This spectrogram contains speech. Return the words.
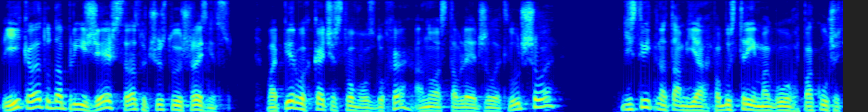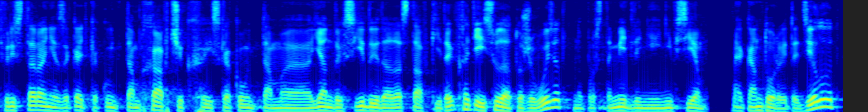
И когда туда приезжаешь, сразу чувствуешь разницу. Во-первых, качество воздуха, оно оставляет желать лучшего. Действительно, там я побыстрее могу покушать в ресторане, заказать какой-нибудь там хавчик из какого-нибудь там э, Яндекс Еды до доставки. Так, хотя и сюда тоже возят, но просто медленнее не все конторы это делают.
